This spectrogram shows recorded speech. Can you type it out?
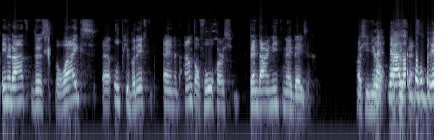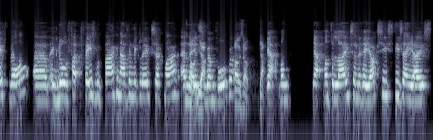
inderdaad, dus likes uh, op je bericht en het aantal volgers, ben daar niet mee bezig. Als je hier nee, ja, like bent. op het bericht wel. Uh, ik bedoel, de Facebook pagina vind ik leuk, zeg maar. En de Oh, ja. Instagram volgen. Oh zo, ja. Ja, want, ja, want de likes en de reacties, die zijn juist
